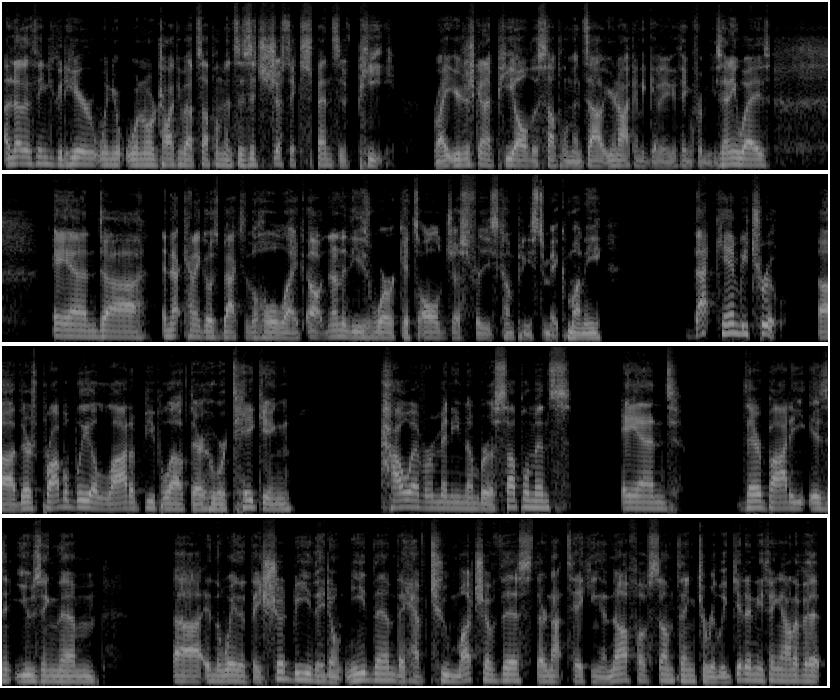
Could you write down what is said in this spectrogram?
another thing you could hear when you're when we're talking about supplements is it's just expensive pee right? You're just going to pee all the supplements out. You're not going to get anything from these anyways. And uh, and that kind of goes back to the whole like, oh, none of these work. It's all just for these companies to make money. That can be true. Uh, there's probably a lot of people out there who are taking however many number of supplements and their body isn't using them uh, in the way that they should be. They don't need them. They have too much of this. They're not taking enough of something to really get anything out of it.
